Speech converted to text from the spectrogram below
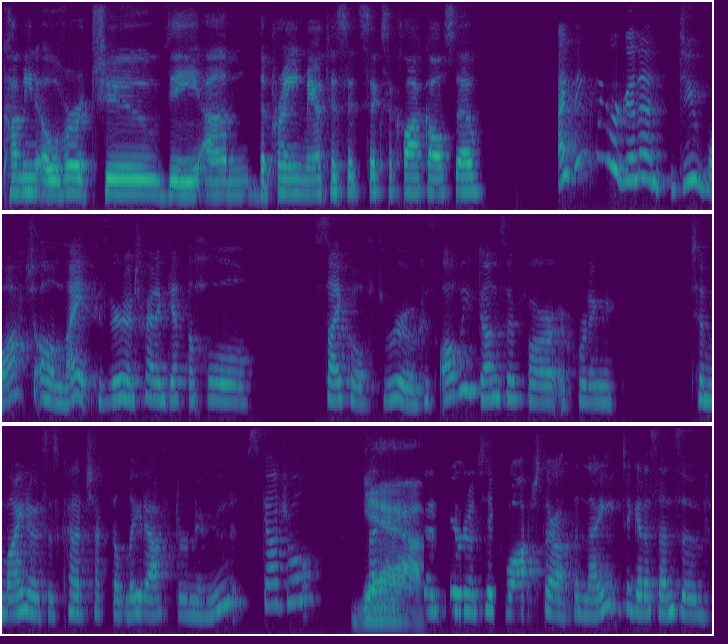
coming over to the um the praying mantis at six o'clock also? I think we were gonna do watch all night because we are gonna try to get the whole cycle through because all we've done so far, according to my notes is kind of check the late afternoon schedule. Yeah. So you're going to take watch throughout the night to get a sense of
